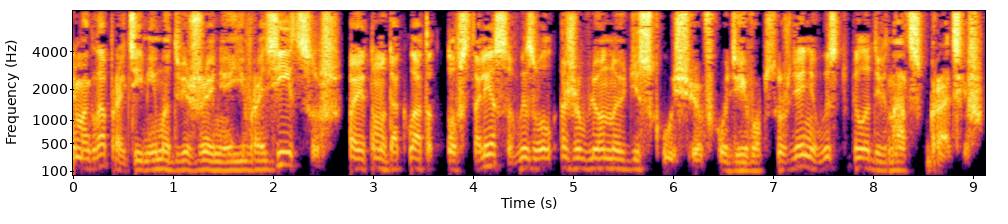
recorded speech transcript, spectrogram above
не могла пройти мимо движения евразийцев, поэтому доклад от Товстолеса вызвал оживленную дискуссию. В ходе его обсуждения выступило 12 братьев.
